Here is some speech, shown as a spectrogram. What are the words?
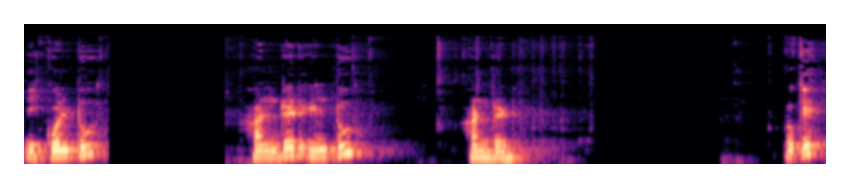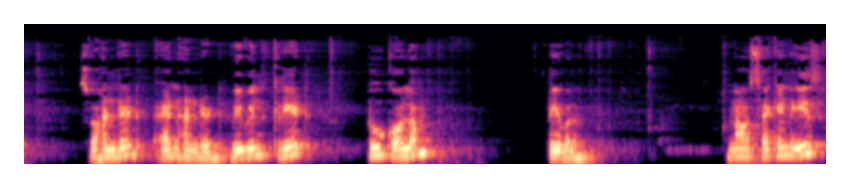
equal to 100 into 100 okay? So 100 and 100 we will create two column table. Now second is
